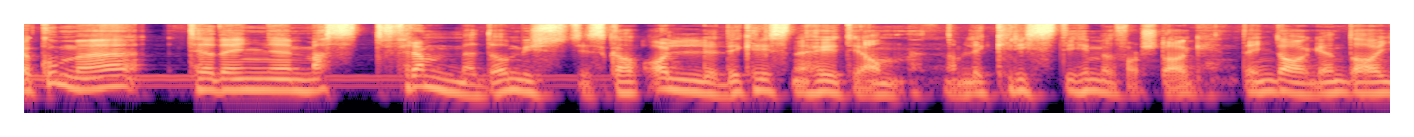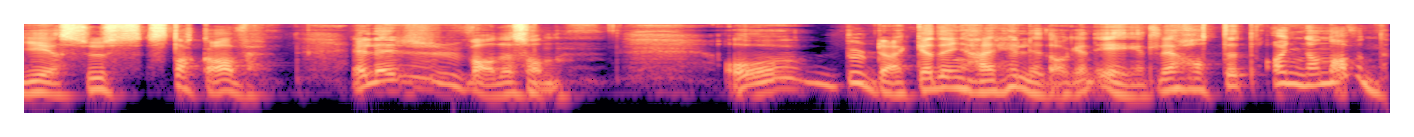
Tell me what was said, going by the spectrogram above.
Vi har kommet til den mest fremmede og mystiske av alle de kristne høytidene, nemlig Kristi himmelfartsdag, den dagen da Jesus stakk av. Eller var det sånn? Og burde ikke denne helligdagen egentlig hatt et annet navn?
